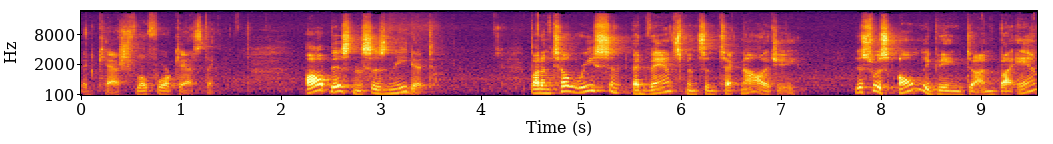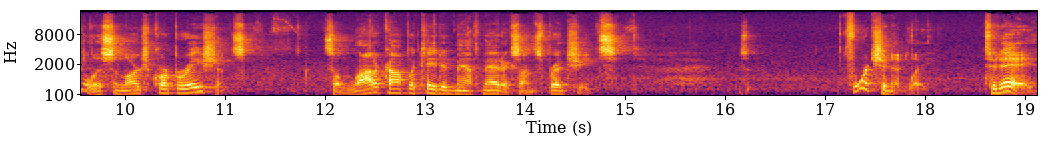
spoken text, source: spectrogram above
and cash flow forecasting. All businesses need it. But until recent advancements in technology, this was only being done by analysts in large corporations. It's a lot of complicated mathematics on spreadsheets. Fortunately, today,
